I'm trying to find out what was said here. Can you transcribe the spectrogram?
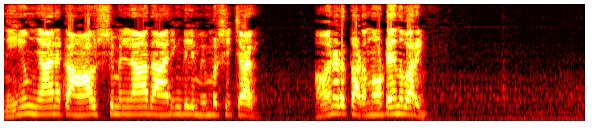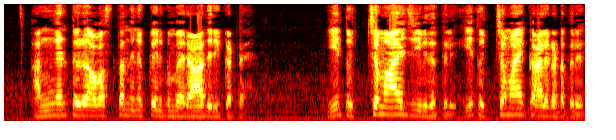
നീയും ഞാനൊക്കെ ആവശ്യമില്ലാതെ ആരെങ്കിലും വിമർശിച്ചാൽ അവനോട് കടന്നോട്ടെ എന്ന് പറയും. അങ്ങനത്തെ ഒരു അവസ്ഥ നിനക്ക് എനിക്കും വരാതിരിക്കട്ടെ. ഈ തുച്ഛമായ ജീവിതത്തിൽ ഈ തുച്ഛമായ കാലഘട്ടത്തിൽ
